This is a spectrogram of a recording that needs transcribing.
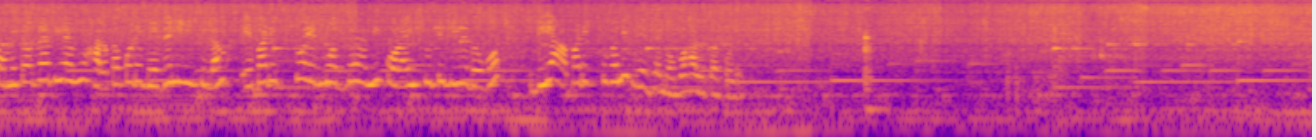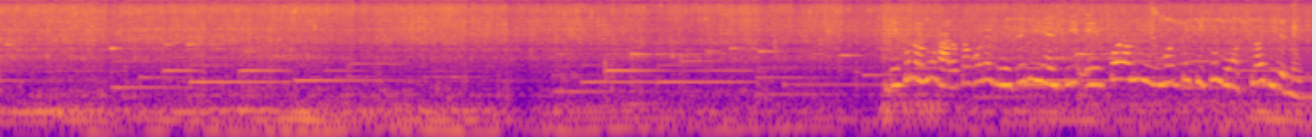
টমেটোটা দিয়ে আমি হালকা করে ভেজে নিয়েছিলাম। এবার একটু এর মধ্যে আমি কড়াইশুঁটি দিয়ে দেবো। দিয়ে আবার একটুখানি ভেজে নেব হালকা করে। দেখুন, আমি হালকা করে ভেজে নিয়েছি। এরপর আমি এর মধ্যে কিছু মশলা দিয়ে নেব।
